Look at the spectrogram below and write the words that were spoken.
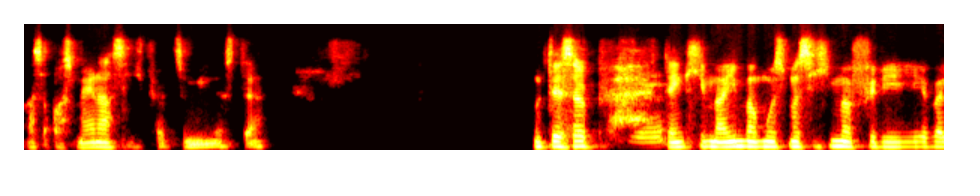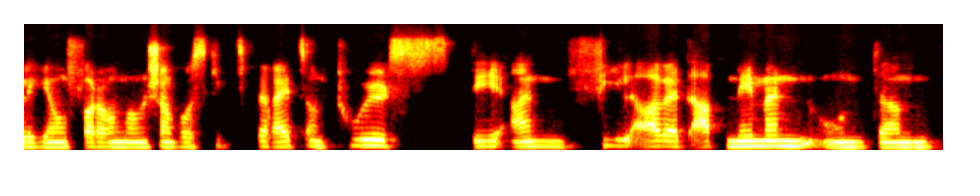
also aus meiner Sicht halt zumindest. Ja. Und deshalb ja. denke ich mal, immer muss man sich immer für die jeweilige Anforderung anschauen, was gibt es bereits an Tools, die an viel Arbeit abnehmen und ähm,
